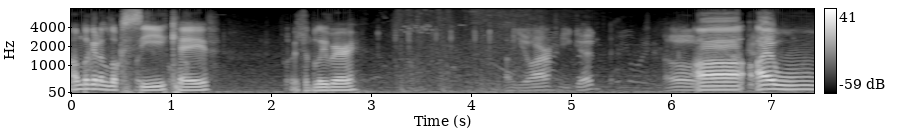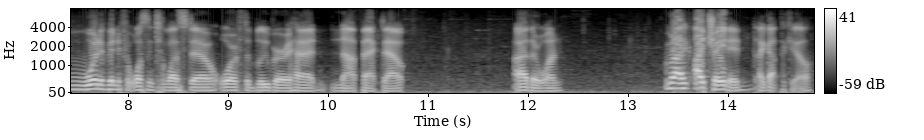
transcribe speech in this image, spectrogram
I'm looking to look C Push. cave with the blueberry. Oh, you are? You good? Oh. Uh, good. I would have been if it wasn't Telesto or if the blueberry had not backed out. Either one. I mean, I, I traded. I got the kill.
